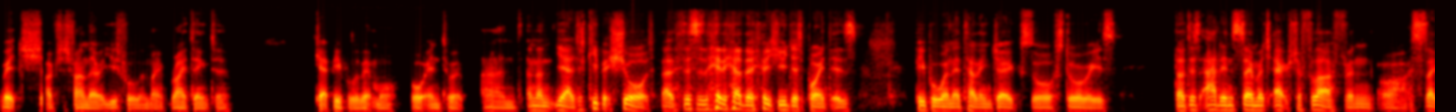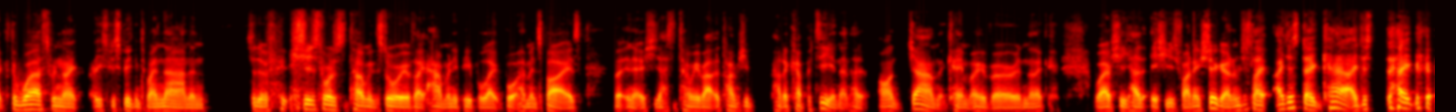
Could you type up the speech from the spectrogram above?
Which I've just found very useful in my writing to get people a bit more bought into it, and and then yeah, just keep it short. This is the other hugest point is people when they're telling jokes or stories they'll just add in so much extra fluff and oh, it's like the worst when like I used to be speaking to my nan and sort of she just wanted to tell me the story of like how many people like bought her mince pies but you know she has to tell me about the time she had a cup of tea and then her aunt Jan that came over and like where she had issues finding sugar. And I'm just like I just don't care. I just like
